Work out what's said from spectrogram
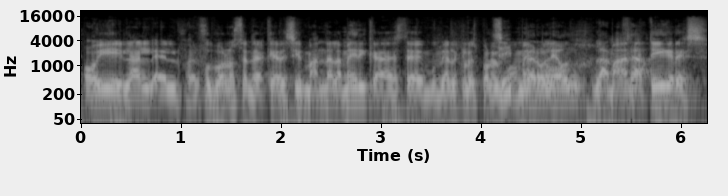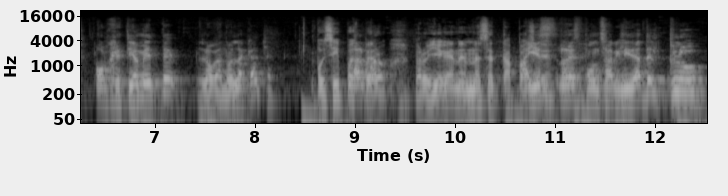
hoy el, fútbol nos tendría que decir, manda a la América a este Mundial de Clubes por el sí, momento. pero León... manda a Tigres. Objetivamente, lo ganó en la cancha. Pues sí, pues, pero, pero llegan en unas etapas. Ahí es responsabilidad del club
